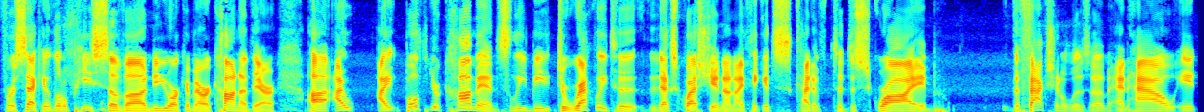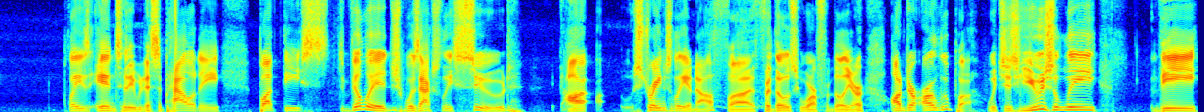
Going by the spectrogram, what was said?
for a second. A little piece of uh, New York Americana there. Uh, I, I, both your comments lead me directly to the next question, and I think it's kind of to describe the factionalism and how it plays into the municipality. But the village was actually sued. Uh, strangely enough, uh, for those who are familiar, under RLUIPA, which is usually the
